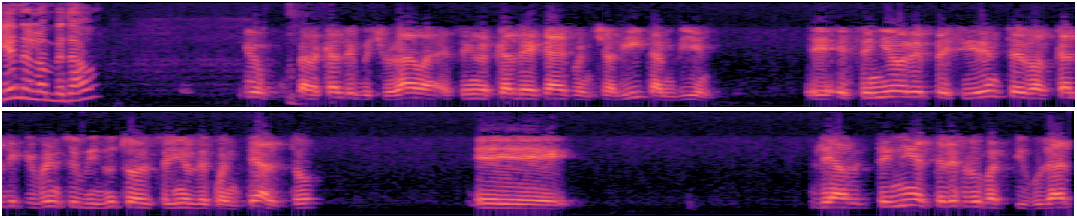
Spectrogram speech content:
¿Quiénes lo han vetado? El alcalde de Cuchuraba, el señor alcalde de acá de Conchalí también. Eh, el señor el presidente de los alcaldes que fue en su minuto el señor de Puente Alto. Eh, le, tenía el teléfono particular,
